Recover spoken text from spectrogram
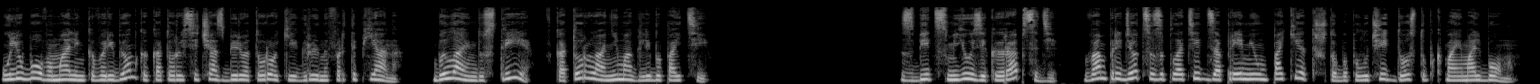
у любого маленького ребенка, который сейчас берет уроки игры на фортепиано, была индустрия, в которую они могли бы пойти. С Beats Music и Rhapsody вам придется заплатить за премиум-пакет, чтобы получить доступ к моим альбомам.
